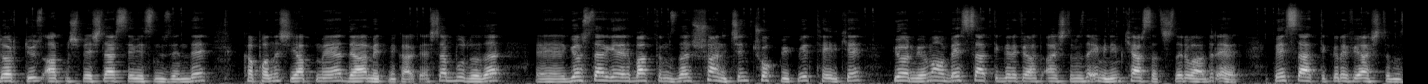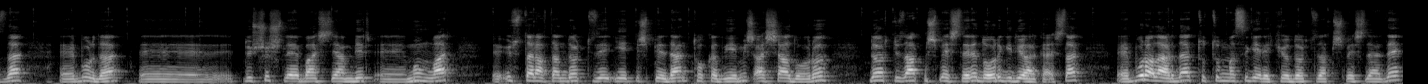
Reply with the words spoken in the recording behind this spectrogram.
465'ler seviyesinin üzerinde kapanış yapmaya devam etmek arkadaşlar. Burada da e, göstergelere baktığımızda şu an için çok büyük bir tehlike görmüyorum ama 5 saatlik grafiği açtığımızda eminim kar satışları vardır. Evet 5 saatlik grafiği açtığımızda e, burada e, düşüşle başlayan bir e, mum var. E, üst taraftan 471'den tokadı yemiş aşağı doğru 465'lere doğru gidiyor arkadaşlar. E, buralarda tutunması gerekiyor 465'lerde.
